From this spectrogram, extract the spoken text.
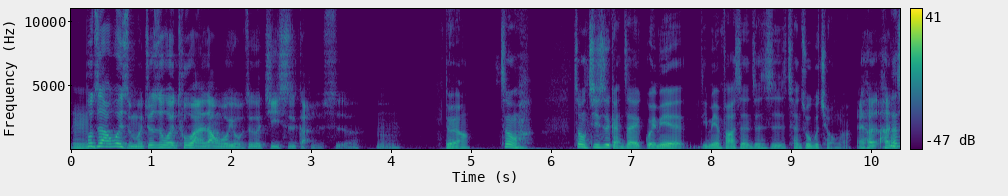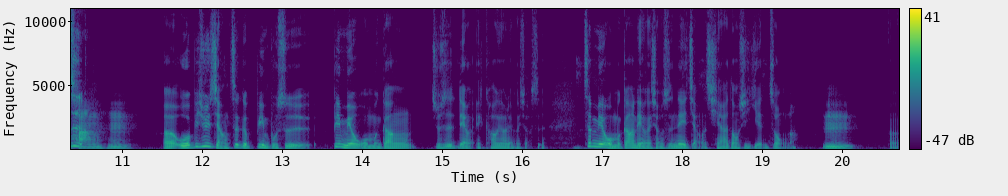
嗯不知道为什么，就是会突然让我有这个既视感，就是了。嗯，对啊，这种这种既视感在《鬼灭》里面发生，真是层出不穷啊。哎、很很长，嗯。呃，我必须讲，这个并不是，并没有我们刚刚就是两哎、靠要两个小时，这没有我们刚刚两个小时内讲的其他东西严重了。嗯，嗯，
